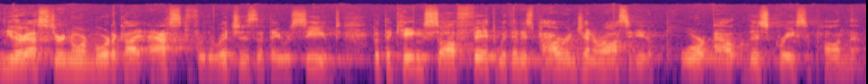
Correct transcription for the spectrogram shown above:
Neither Esther nor Mordecai asked for the riches that they received, but the king saw fit within his power and generosity to pour out this grace upon them,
